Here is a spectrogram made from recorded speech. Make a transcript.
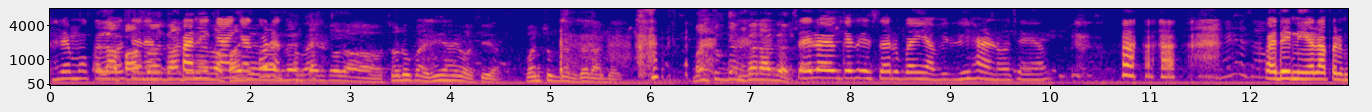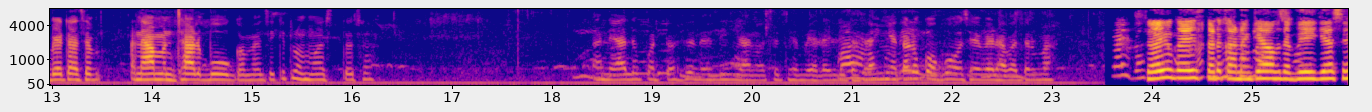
ઘરે મોકલવો છે ને પપ્પાને ક્યાં ગયા કોને ખબર? સ્વરૂપભાઈ નહીં આવ્યો છે. મનસુખબેન ઘર આગળ. મનસુખબેન ઘર આગળ. સહેલો એમ કે છે સ્વરૂપ અહીંયા વિહાણો છે એમ. પદીની એલા પણ બેઠા છે. અને આ ઝાડ બહુ ગમે છે. કેટલું મસ્ત છે. અને આ દુપટ્ટો છે ને દિવ્યાનો છે જે મેં લઈ લીધો છે. અહીંયા તડકો બહુ છે વેળાવદરમાં. જોયું ગઈ તડકાના કેવા બધા બે ગયા છે?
